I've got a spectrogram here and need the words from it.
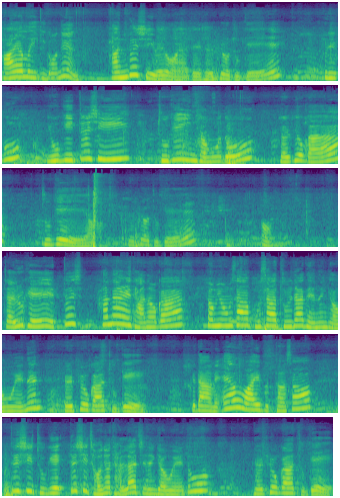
highly 이거는 반드시 외워야 돼. 별표 두 개. 그리고 여기 뜻이 두 개인 경우도 별표가 두 개예요. 별표 두 개. 어. 자, 이렇게 뜻 하나의 단어가 형용사, 부사 둘 다 되는 경우에는 별표가 두 개. 그 다음에 ly 붙어서 뜻이 두 개, 뜻이 전혀 달라지는 경우에도 별표가 두 개.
